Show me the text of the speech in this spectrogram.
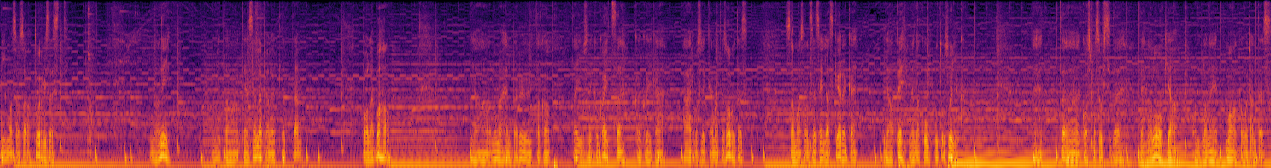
viimase osa turvisest. Nonii, mida te selle peale ütlete? Pole paha. ja lumehelberüü tagab täiusliku kaitse ka kõige äärmuslikemates oludes. samas on see seljas kerge ja pehme nagu udusulg. et äh, kosmoseusside tehnoloogia on planeet Maaga võrreldes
